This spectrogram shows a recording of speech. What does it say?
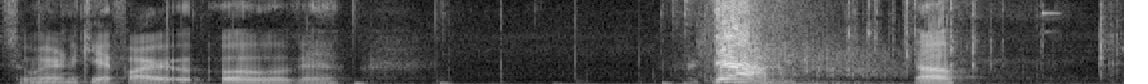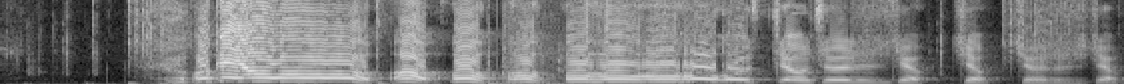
So we're in a campfire. Oh, oh okay. Yeah! No? Okay, oh, oh, oh, oh, oh, oh, oh, oh, oh, chill, chill, chill, chill, chill, chill, chill.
